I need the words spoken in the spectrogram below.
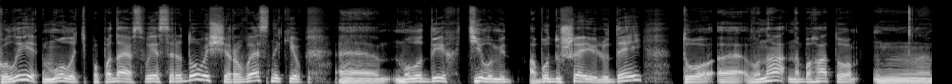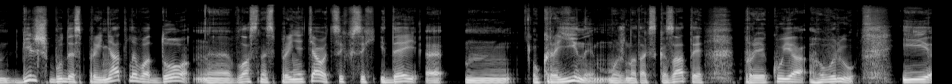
коли молодь попадає в своє середовище ровесників, е, молодих тілом або душею людей, то е, вона набагато більш буде сприйнятлива до е, власне сприйняття оцих всіх ідей України, можна так сказати, про яку я говорю. І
